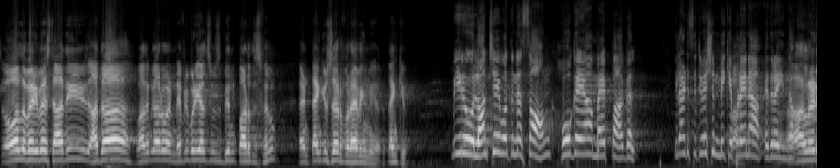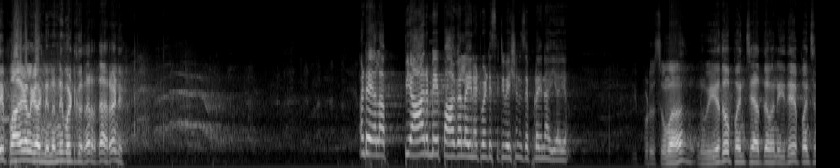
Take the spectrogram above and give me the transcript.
So all the very best, Adi, Ada, Madan Garu, and everybody else who's been part of this film. And thank you, sir, for having me here. Thank you. మీరు లాంచ్ చేయబోతున్న సాంగ్ హో గయా మై పాగల్. ఇలాంటి సిచ్యువేషన్ మీకు ఎప్పుడైనా ఎదురైందా? ఆల్రెడీ పాగలగాండి నన్నే పట్టుకున్నారు. రండి. అంటే అలా ప్యార్ మే పాగల్ అయినటువంటి సిచ్యువేషన్స్ ఎప్పుడైనా అయ్యాయా? ఇప్పుడు సుమా నువ్వు ఏదో పని చేద్దామని ఇదే పంచి.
